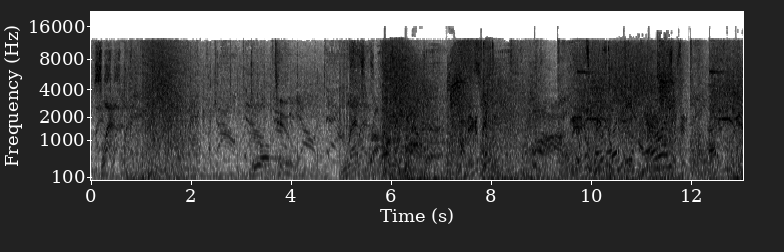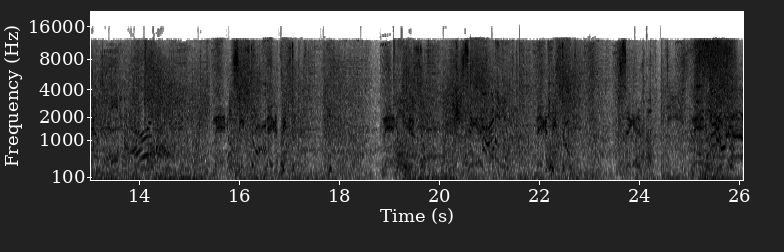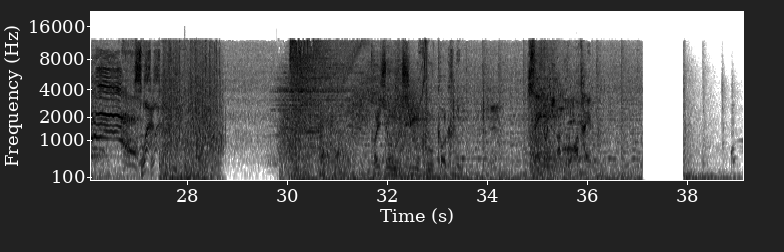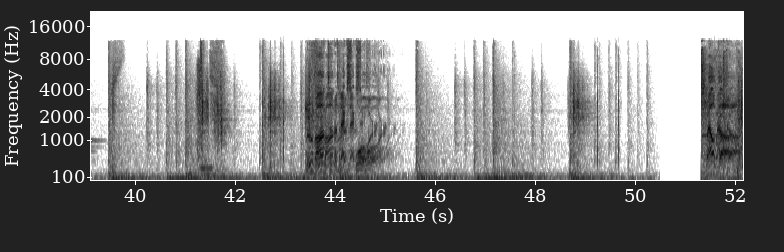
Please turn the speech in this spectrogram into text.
Slap! Duel 2. Let's rock! Mega Fist! Mega Fist! 対象の沈黙を確認次の2番を与える Move on to the next war. Welcome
